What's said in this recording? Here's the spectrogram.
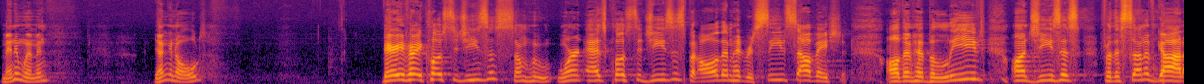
men and women, young and old, very, very close to Jesus, some who weren't as close to Jesus, but all of them had received salvation. All of them had believed on Jesus for the Son of God.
